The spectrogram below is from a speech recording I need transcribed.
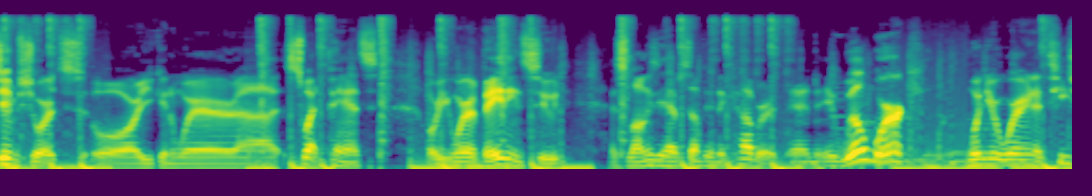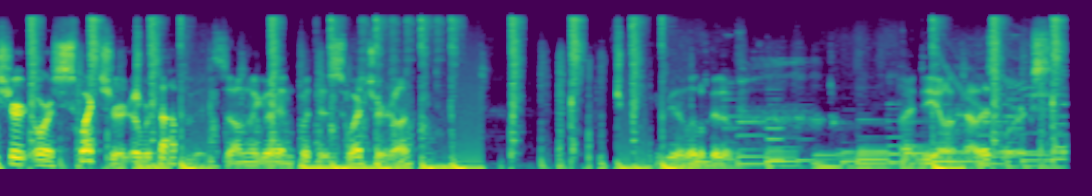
gym shorts, or you can wear uh, sweatpants, or you can wear a bathing suit, as long as you have something to cover it. And it will work when you're wearing a t-shirt or a sweatshirt over top of it. So I'm gonna go ahead and put this sweatshirt on. Give you a little bit of idea on how this works.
